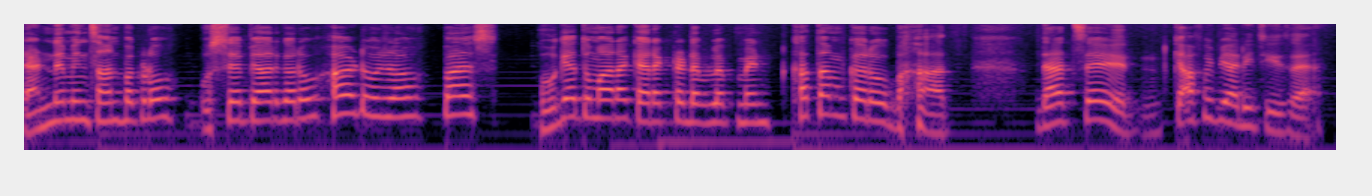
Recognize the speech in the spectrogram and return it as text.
रैंडम इंसान पकड़ो, उससे प्यार करो हर्ट हो जाओ, बस। हो गया तुम्हारा कैरेक्टर डेवलपमेंट खत्म करो बात। दैट्स इट काफ़ी प्यारी चीज़ है।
